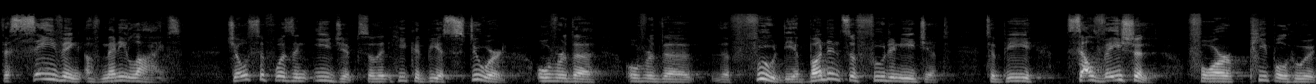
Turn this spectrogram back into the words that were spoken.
the saving of many lives. Joseph was in Egypt so that he could be a steward over the, over the, the food, the abundance of food in Egypt, to be salvation for people who,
